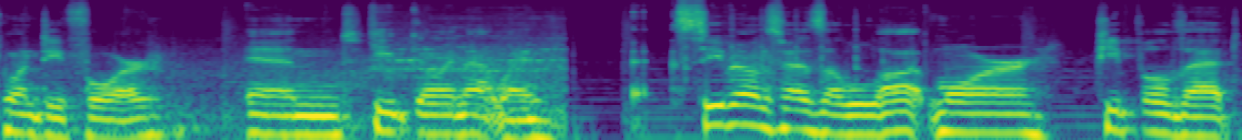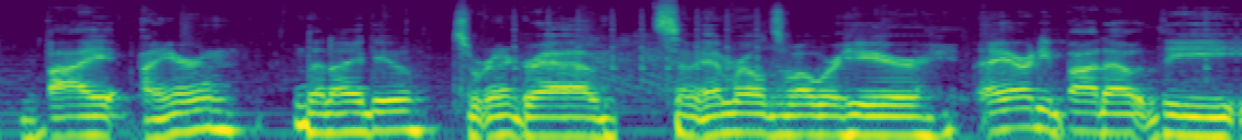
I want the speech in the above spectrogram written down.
24, and keep going that way. Seabones has a lot more people that buy iron than I do. So we're gonna grab some emeralds while we're here. I already bought out the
